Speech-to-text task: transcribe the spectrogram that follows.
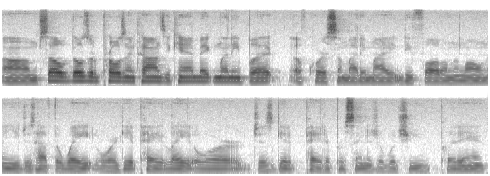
Um, so those are the pros and cons. You can make money, but of course somebody might default on the loan and you just have to wait or get paid late or just get paid a percentage of what you put in.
